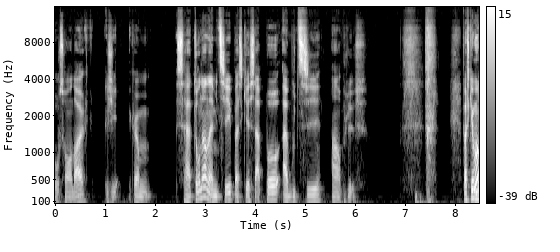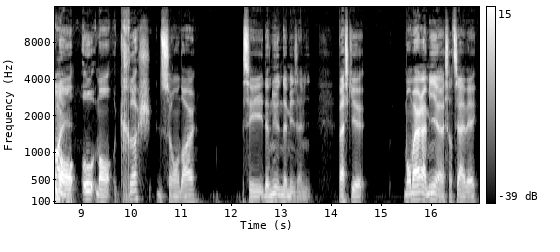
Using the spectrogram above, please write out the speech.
au secondaire. J'ai comme. Ça a tourné en amitié parce que ça n'a pas abouti en plus. parce que moi, Ouais. mon, haut- mon crush du secondaire, c'est devenu une de mes amies. Parce que mon meilleur ami a sorti avec,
